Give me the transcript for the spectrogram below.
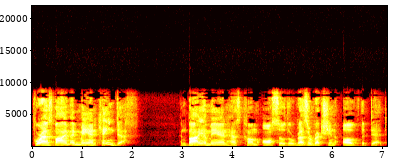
For as by a man came death, and by a man has come also the resurrection of the dead.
